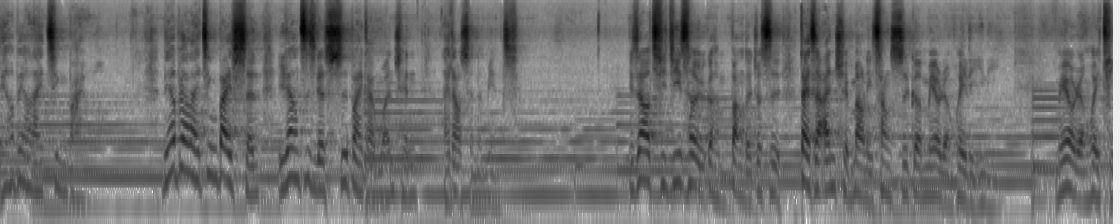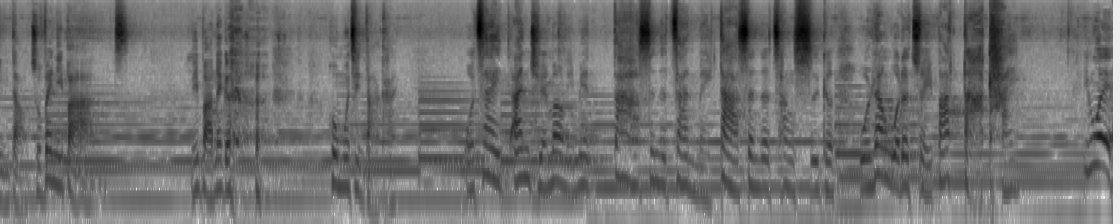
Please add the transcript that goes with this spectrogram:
你要不要来敬拜我？你要不要来敬拜神？你让自己的失败感完全来到神的面前。你知道骑机车有一个很棒的，就是戴着安全帽，你唱诗歌，没有人会理你，没有人会听到，除非你把，你把那个 护目镜打开。我在安全帽里面大声的赞美，大声的唱诗歌，我让我的嘴巴打开，因为。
